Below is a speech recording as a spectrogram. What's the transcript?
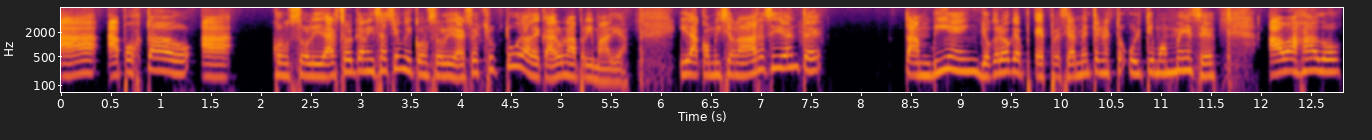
ha apostado a consolidar su organización y consolidar su estructura de cara a una primaria. Y la comisionada residente también, yo creo que especialmente en estos últimos meses, ha bajado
